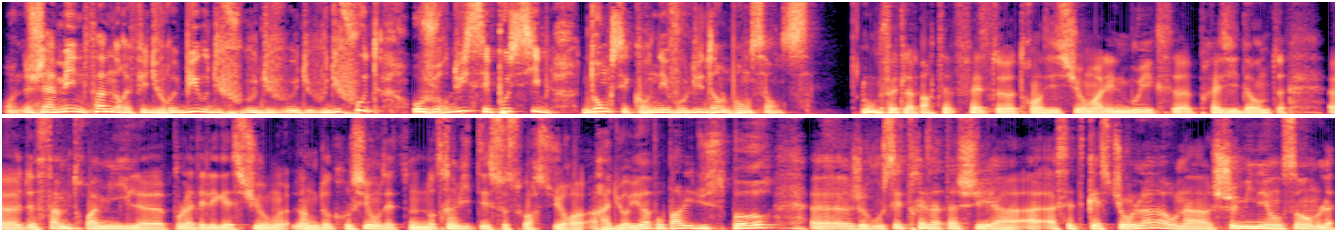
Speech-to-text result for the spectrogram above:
On- jamais une femme n'aurait fait du rugby ou du, ou du- ou du foot. Aujourd'hui, c'est possible. Donc, c'est qu'on évolue dans le bon sens. Vous me faites la parfaite euh, transition. Aline Bouix, euh, présidente euh, de Femmes 3000 pour la délégation Languedoc-Roussillon. Vous êtes notre invité ce soir sur Radio Aviva pour parler du sport. Je vous sais très attaché à, cette question-là. On a cheminé ensemble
